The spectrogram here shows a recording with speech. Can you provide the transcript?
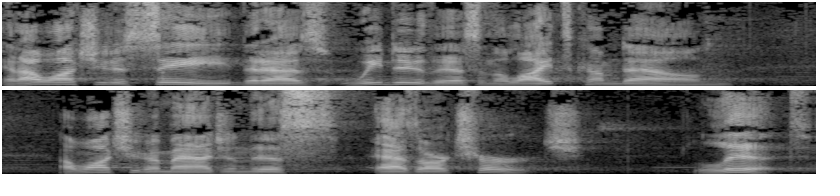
And I want you to see that as we do this and the lights come down, I want you to imagine this as our church, lit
